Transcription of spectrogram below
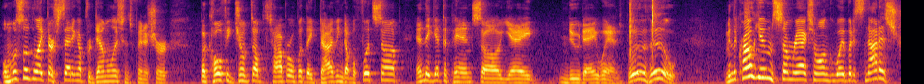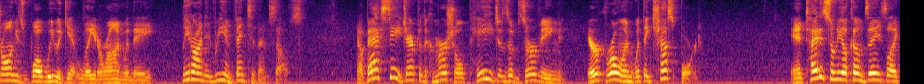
almost looking like they're setting up for Demolition's finisher. But Kofi jumped up the top rope with a diving double foot stomp, and they get the pin. So yay, New Day wins. Woohoo! I mean, the crowd gave them some reaction along the way, but it's not as strong as what we would get later on when they later on reinvented themselves. Now, backstage after the commercial, Paige is observing Eric Rowan with a chessboard. And Titus O'Neil comes in, he's like,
